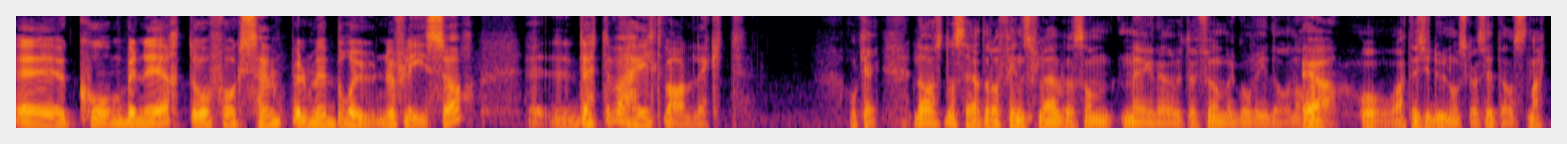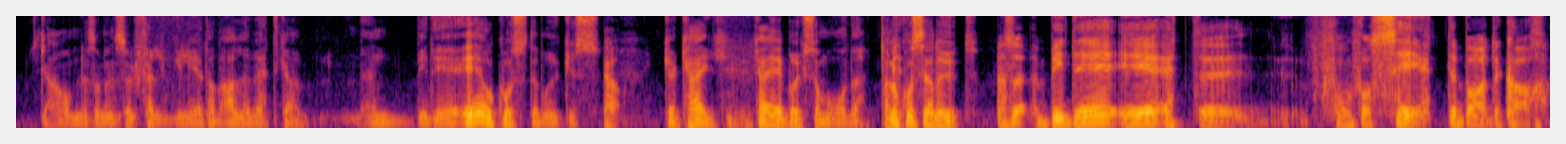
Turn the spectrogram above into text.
eh, Kombinert da f.eks. med brune fliser. Eh, Dette var helt vanlig. Ok, La oss nå si at det finnes flere som meg der ute før vi går videre nå. Ja. Og, at ikke du nå skal sitte og snakke om det som en selvfølgelighet, at alle vet hva en bidé er, og hvordan det brukes. Ja. Hva, er bruksområdet? Eller hvordan ser det ut? Altså, Bidé er et uh, form for setebadekar.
